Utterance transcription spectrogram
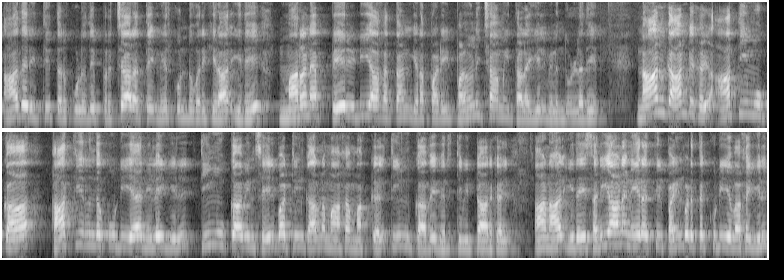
ஆதரித்து தற்பொழுது பிரச்சாரத்தை மேற்கொண்டு வருகிறார். இது மரண பேரிடியாகத்தான் எடப்பாடி பழனிசாமி தலையில் விழுந்துள்ளது. நான்கு ஆண்டுகள் அதிமுக காத்திருந்த கூடிய நிலையில் திமுகவின் செயல்பாட்டின் காரணமாக மக்கள் திமுகவை வெறுத்துவிட்டார்கள் ஆனால் இதை சரியான நேரத்தில் பயன்படுத்தக்கூடிய வகையில்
